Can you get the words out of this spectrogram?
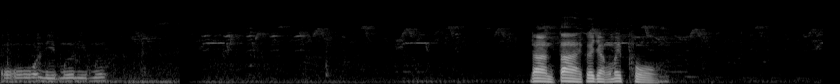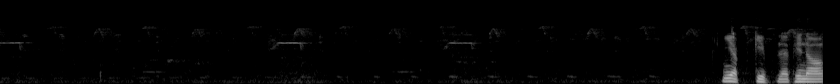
โอ้หนีบมือหนีบมือ ด้านใต้ก็ยังไม่โผล่ เงียบกิบเลยพี่น้อง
